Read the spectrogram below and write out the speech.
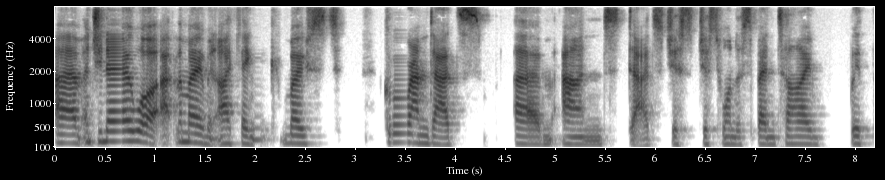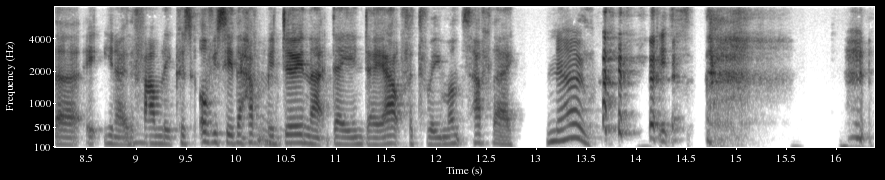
Um, and do you know what? At the moment, I think most granddads um, and dads just just want to spend time with the you know the Yeah. family because obviously they haven't been doing that day in day out for three months, have they? No, it's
